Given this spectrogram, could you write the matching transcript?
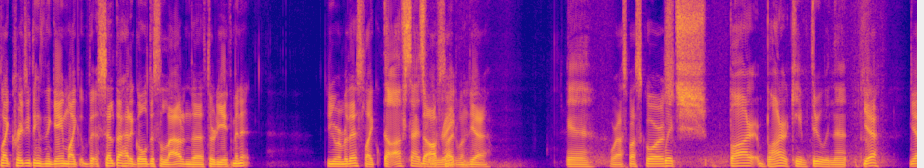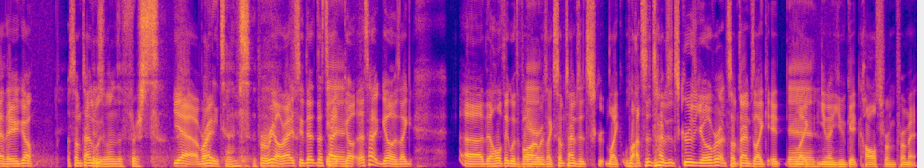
like crazy things in the game, like the Celta had a goal disallowed in the 38th minute. Do you remember this? Like The offsides the one, offside right? one, yeah, Yeah. where Aspas scores. Which VAR VAR came through in that. yeah, yeah, there you go. Sometimes, It was we, one of the first yeah, right, times. for real, right? See, that, that's how it go. That's how it goes. Like uh, the whole thing with VAR Yeah. was like sometimes it's screw- like lots of times it screws you over, and sometimes like it Yeah. like you know you get calls from from it.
